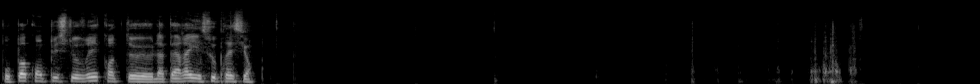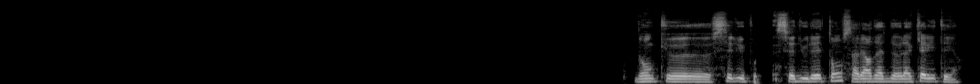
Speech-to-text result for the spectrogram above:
pour pas qu'on puisse l'ouvrir quand euh, l'appareil est sous pression. Donc euh, c'est du, du laiton, ça a l'air d'être de la qualité. Hein.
